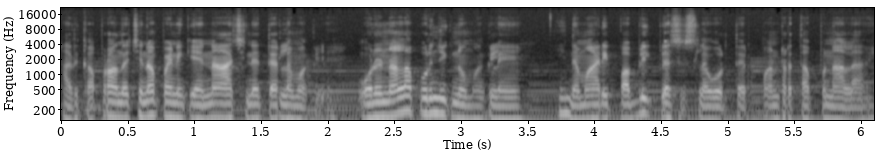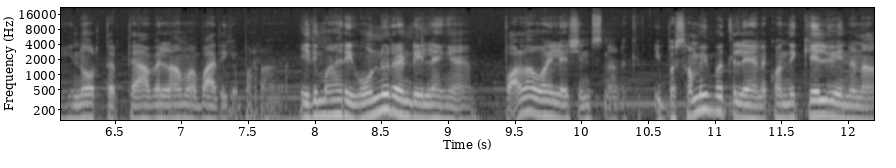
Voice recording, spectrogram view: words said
அதுக்கப்புறம் அந்த சின்ன பையனுக்கு என்ன ஆச்சுன்னே தெரில மக்களே. ஒரு நாளாக புரிஞ்சுக்கணும் மக்களே. இந்த மாதிரி பப்ளிக் பிளேசஸில் ஒருத்தர் பண்ணுற தப்புனால இன்னொருத்தர் தேவையில்லாமல் பாதிக்கப்படுறாங்க. இது மாதிரி ஒன்று ரெண்டு இல்லைங்க. பல வயலேஷன்ஸ் நடக்குது. இப்போ சமீபத்தில் எனக்கு வந்து கேள்வி என்னென்னா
